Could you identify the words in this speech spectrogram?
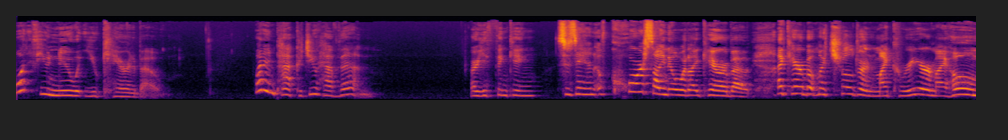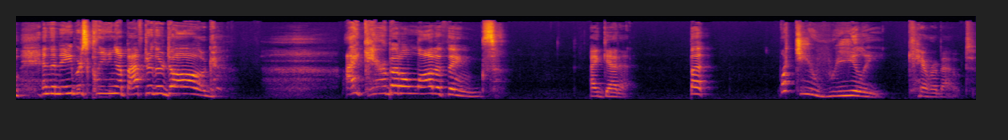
What if you knew what you cared about? What impact could you have then? Are you thinking, Suzanne, of course I know what I care about. I care about my children, my career, my home, and the neighbors cleaning up after their dog. I care about a lot of things. I get it. But what do you really care about?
